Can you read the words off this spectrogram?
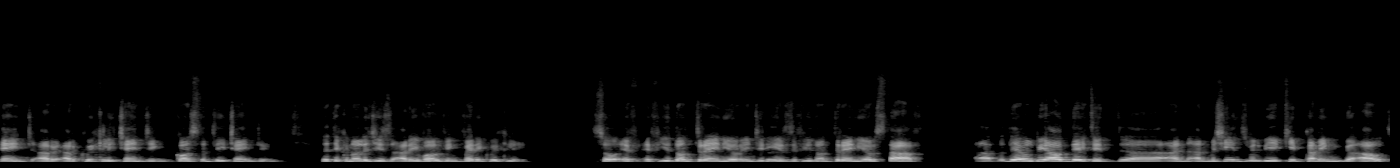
Change, are, are quickly changing, constantly changing the technologies are evolving very quickly. So if, if you don't train your engineers, if you don't train your staff, uh, they will be outdated uh, and, and machines will be keep coming out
